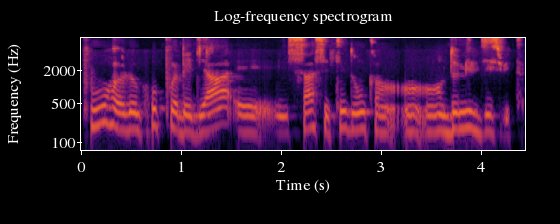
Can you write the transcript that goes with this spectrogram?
pour le groupe Webedia, et, ça c'était donc en, en 2018.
